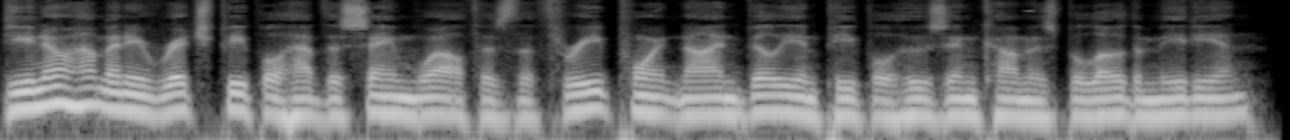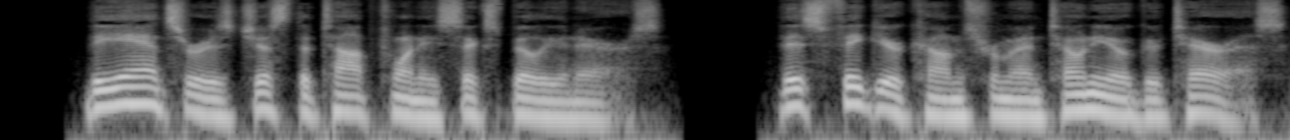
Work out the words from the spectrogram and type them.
do you know how many rich people have the same wealth as the 3.9 billion people whose income is below the median? The answer is just the top 26 billionaires. This figure comes from Antonio Guterres,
